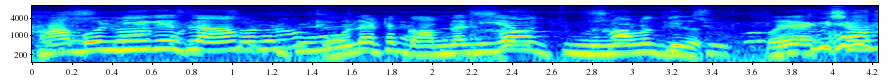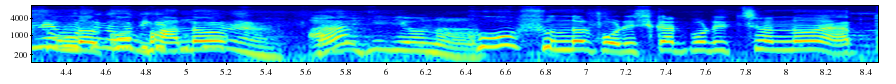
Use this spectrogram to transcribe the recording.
ছাগল নিয়ে গেছিলাম বলে একটা গামলা নিয়ে ননদ দিল খুব সুন্দর খুব ভালো খুব সুন্দর পরিষ্কার পরিচ্ছন্ন এত?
